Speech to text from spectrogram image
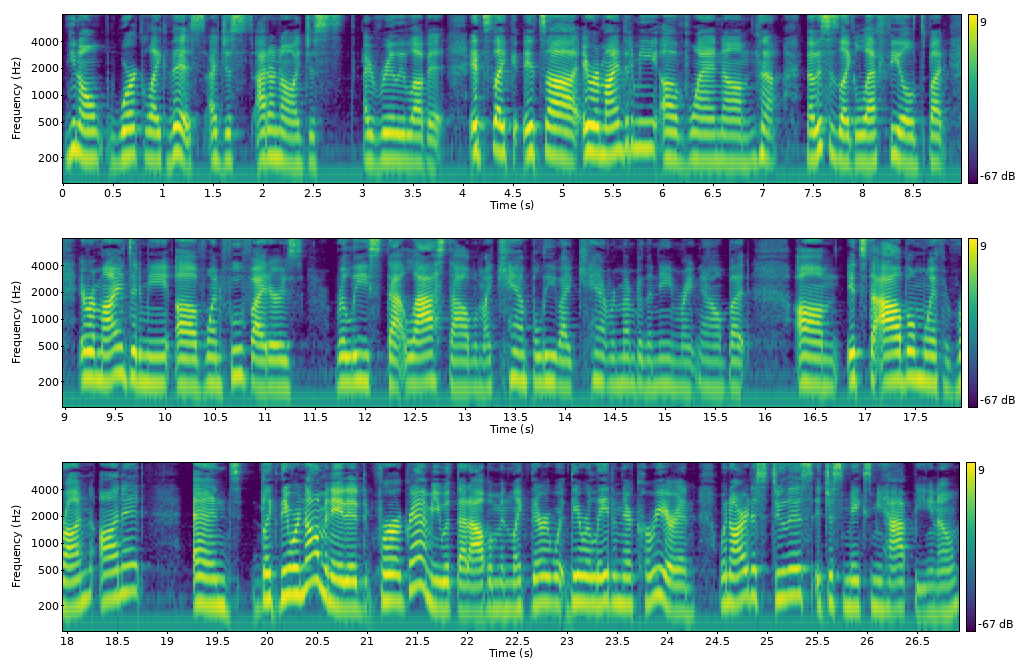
you know, work like this. I just, I don't know, I just, I really love it. It's like, it's, uh, it reminded me of when, um, now this is like left field, but it reminded me of when Foo Fighters released that last album. I can't believe I can't remember the name right now, but, um, it's the album with Run on it and like they were nominated for a Grammy with that album and like they were they were late in their career and when artists do this it just makes me happy you know?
